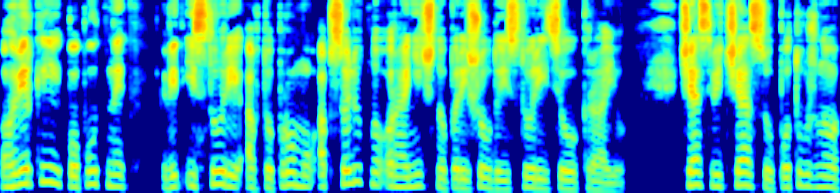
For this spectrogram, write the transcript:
Говіркий попутник від історії автопрому абсолютно органічно перейшов до історії цього краю. Час від часу, потужно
